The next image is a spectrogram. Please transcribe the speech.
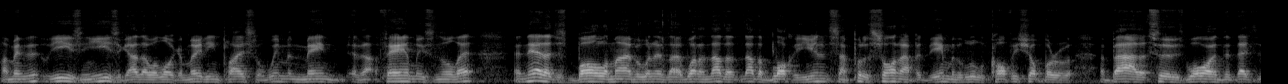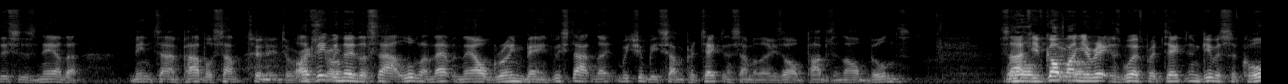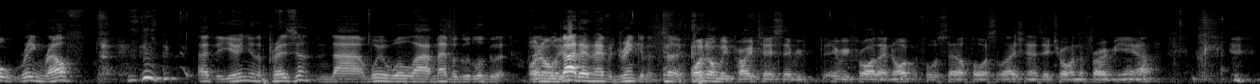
I mean, years and years ago they were like a meeting place for women, men, and uh, families, and all that. And now they just bowl them over whenever they want another another block of units. They put a sign up at the end with a little coffee shop or a, a bar that serves wine that, that this is now the Mentone pub or something. Turn it into a I think we need to start looking at that with the old green bans. We start. We should be some protecting some of these old pubs and old buildings. So Well, if you've got one you reckon is worth protecting, give us a call. Ring Ralph at the union, the president, and uh, we will um, have a good look at it. I we'll normally- go down and have a drink at it too. I normally protest every every Friday night before self isolation as they're trying to throw me out.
